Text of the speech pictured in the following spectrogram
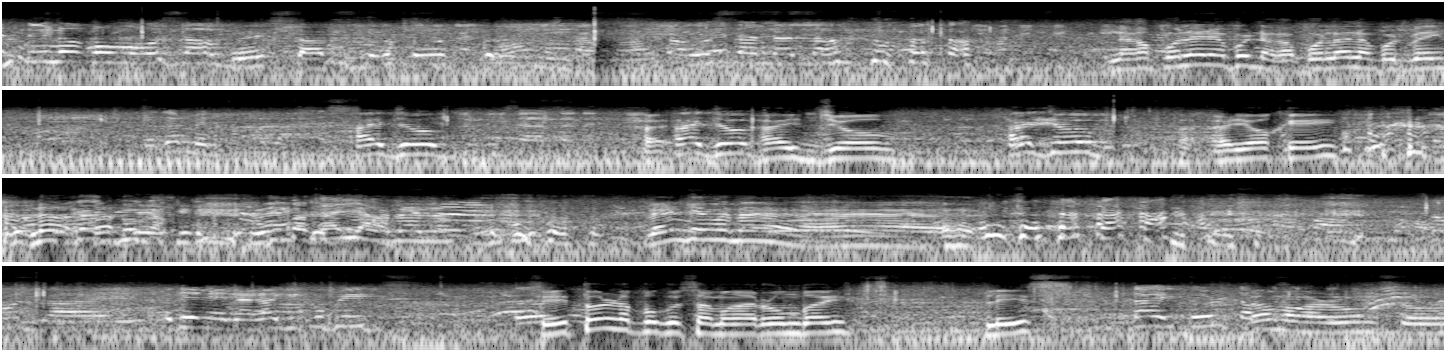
Hindi na ako mausap. Next stop. Tausan na lang. Nakapula na po, nakapula na po ba? Dagan men. Hi Job. Hi, Job. Hi, Job. Hi Job. Are you okay? Wala, Hindi pa kaya. Ben kayo mo na. So guys. Hindi na nalagi ko bridge. si Tor na po sa mga rumbay. Please. Dai tour Ito mga room so.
